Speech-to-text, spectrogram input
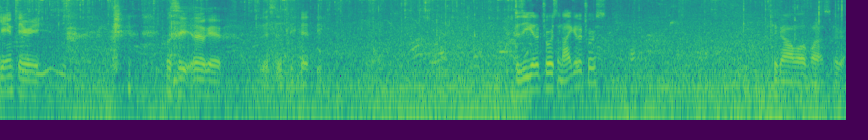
Game theory. Let's see. Okay. This is the 50. Does he get a choice and I get a choice? Pick on all one else. Okay.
